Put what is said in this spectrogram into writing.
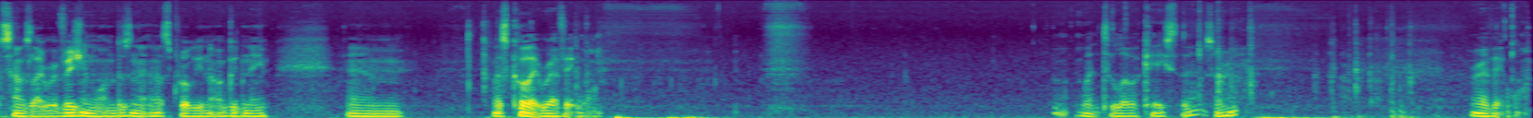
It sounds like Revision 1, doesn't it? That's probably not a good name. Um, let's call it Revit 1. Went to lowercase there, sorry. Revit 1.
